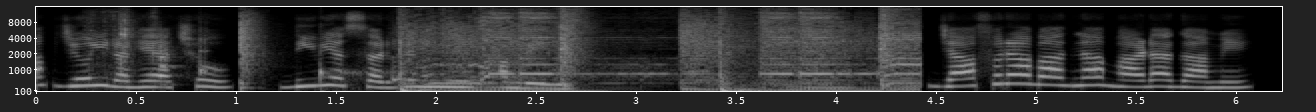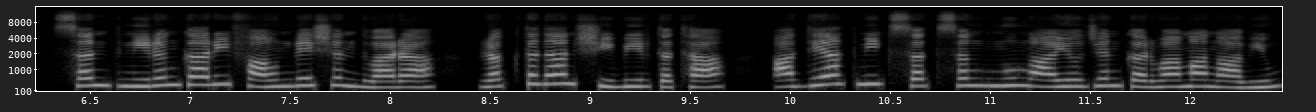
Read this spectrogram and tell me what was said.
આપ જોઈ રહ્યા છો દિવ્ય સર્જન ન્યૂઝ અમરેલી જાફરાબાદના ભાડા ગામે સંત નિરંકારી ફાઉન્ડેશન દ્વારા રક્તદાન શિબિર તથા આધ્યાત્મિક સત્સંગનું આયોજન કરવામાં આવ્યું.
